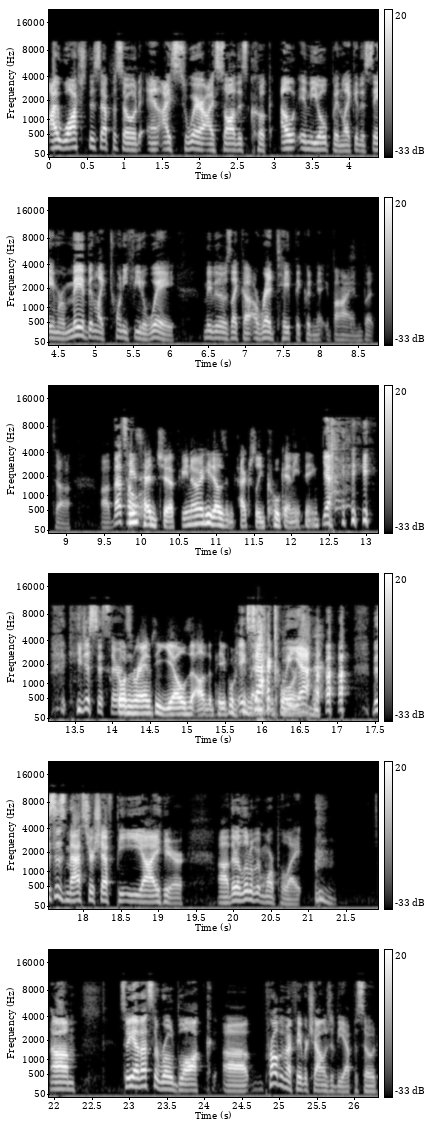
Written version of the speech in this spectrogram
I watched this episode and I swear I saw this cook out in the open, like in the same room. May have been like twenty feet away. Maybe there was like a, a red tape they couldn't get behind, but uh, uh, that's how. He's head chef. You know, he doesn't actually cook anything. yeah, he just sits there. Gordon Ramsay yells at other people. To make it for exactly. Yeah, this is Master Chef PEI here. Uh, they're a little bit more polite. um, so yeah, that's the roadblock. Uh, probably my favorite challenge of the episode.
